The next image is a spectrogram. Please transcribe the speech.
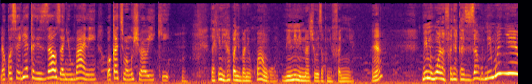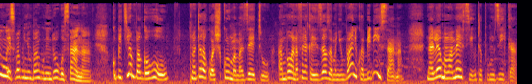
na kuwasaidia kazi zao za nyumbani wakati wa mwisho wa wiki. Lakini hapa nyumbani kwangu ni nini mnachoweza kunifanyia eh? Mimi huwa nafanya kazi zangu mimi mwenyewe, sababu nyumba yangu ni ndogo sana. Kupitia mpango huu tunataka kuwashukuru mama zetu ambao wanafanya kazi zao za manyumbani kwa bidii sana. Na leo mama Messi utapumzika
